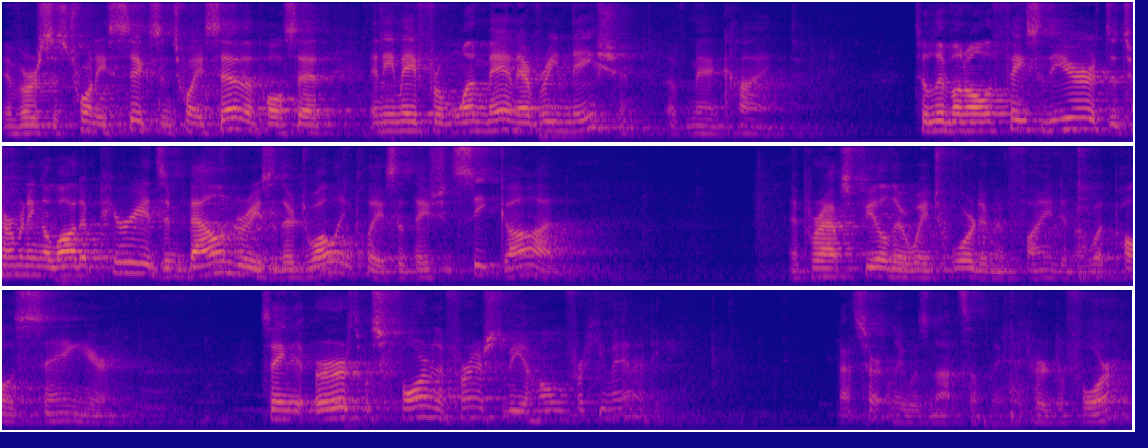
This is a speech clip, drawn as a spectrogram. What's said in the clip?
In verses 26 and 27, Paul said, And he made from one man every nation of mankind to live on all the face of the earth, determining allotted periods and boundaries of their dwelling place that they should seek God and perhaps feel their way toward Him and find Him. And what Paul is saying here, saying the earth was formed and furnished to be a home for humanity. That certainly was not something they'd heard before.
